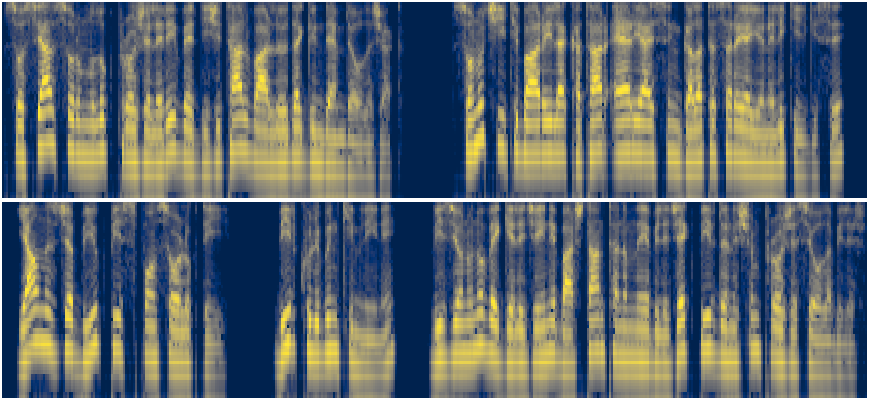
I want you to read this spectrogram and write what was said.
sosyal sorumluluk projeleri ve dijital varlığı da gündemde olacak. Sonuç itibarıyla Katar Airways'in Galatasaray'a yönelik ilgisi, yalnızca büyük bir sponsorluk değil, bir kulübün kimliğini, vizyonunu ve geleceğini baştan tanımlayabilecek bir dönüşüm projesi olabilir.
